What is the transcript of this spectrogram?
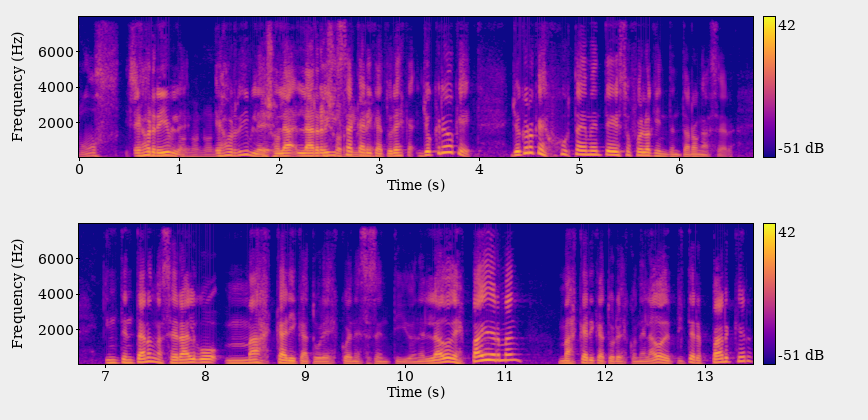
Uf, Es horrible, no, no, no, no. es horrible. Es La, horrible, la risa horrible. caricaturesca. Yo creo que, yo creo que justamente eso fue lo que intentaron hacer. Intentaron hacer algo más caricaturesco en ese sentido. En el lado de Spider-Man, más caricaturesco. En el lado de Peter Parker,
